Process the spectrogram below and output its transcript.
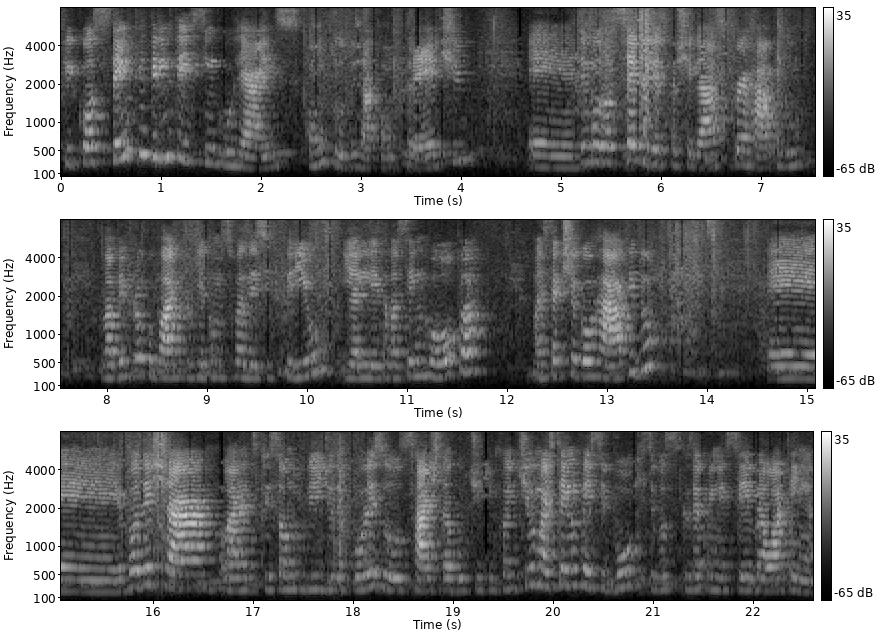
Ficou 135 reais com tudo já, com frete. É, demorou 7 dias pra chegar, super rápido. Tava bem preocupado porque como se fazer esse frio e a Lili tava sem roupa, mas até que chegou rápido. É, eu vou deixar lá na descrição do vídeo depois o site da Boutique Infantil, mas tem no Facebook, se vocês quiserem conhecer, vai lá, tem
